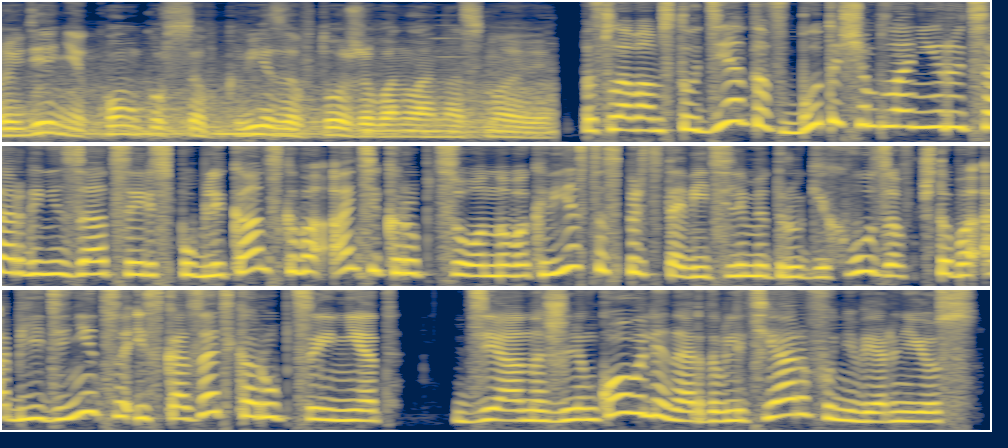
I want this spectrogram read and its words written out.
Проведение конкурсов, квизов тоже в онлайн-основе. По словам студентов, в будущем планируется организация республиканского антикоррупционного квеста с представителями других вузов, чтобы объединиться и сказать коррупции нет. Диана Желенкова, Ленар Давлетьяров, Univer News.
